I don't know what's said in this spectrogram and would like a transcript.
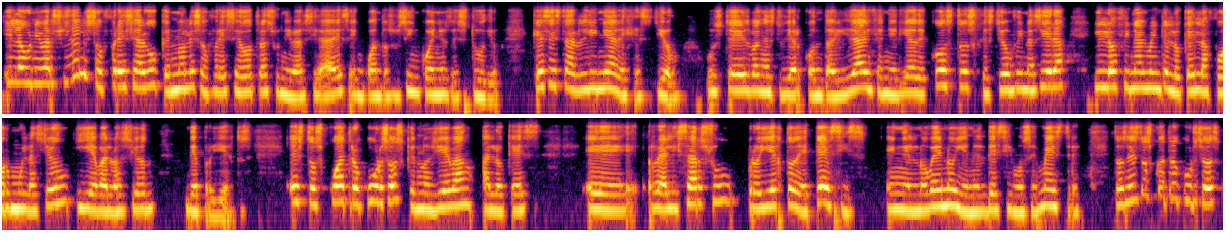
y la universidad les ofrece algo que no les ofrece otras universidades en cuanto a sus cinco años de estudio, que es esta línea de gestión. Ustedes van a estudiar contabilidad, ingeniería de costos, gestión financiera y lo finalmente lo que es la formulación y evaluación de proyectos. Estos cuatro cursos que nos llevan a lo que es eh, realizar su proyecto de tesis en el noveno y en el décimo semestre. Entonces, estos cuatro cursos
